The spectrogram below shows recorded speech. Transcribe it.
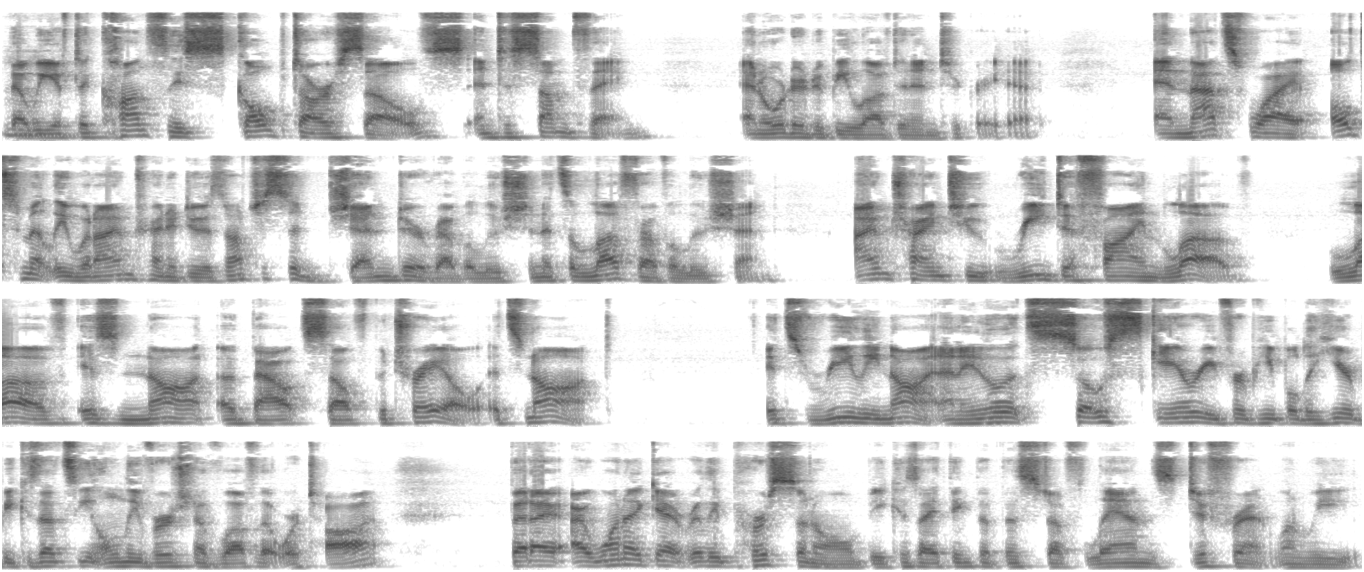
That we mm-hmm. have to constantly sculpt ourselves into something in order to be loved and integrated. And that's why ultimately what I'm trying to do is not just a gender revolution, it's a love revolution. I'm trying to redefine love. Love is not about self betrayal. It's not. It's really not. And I know that's so scary for people to hear because that's the only version of love that we're taught. But I, I want to get really personal because I think that this stuff lands different when we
